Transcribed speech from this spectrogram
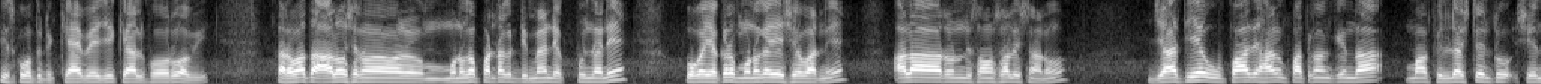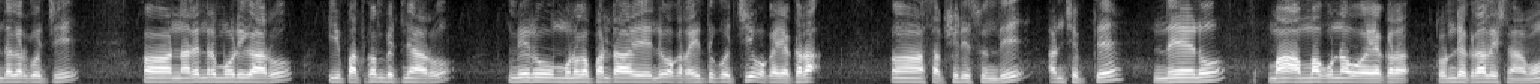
తీసుకుపోతుంటే క్యాబేజీ క్యాలిఫ్లవర్ అవి. తర్వాత ఆలోచన మునగ పంటకు డిమాండ్ ఎక్కువ ఉందని ఒక ఎకరం మునగ వేసేవాడిని. అలా రెండు సంవత్సరాలు ఇచ్చినాను జాతీయ ఉపాధి హామీ పథకం కింద మా ఫీల్డ్ అసిస్టెంట్ చేను దగ్గరకు వచ్చి నరేంద్ర మోడీ గారు ఈ పథకం పెట్టినారు. మీరు మునగ పంట ఒక రైతుకు వచ్చి ఒక ఎకరా సబ్సిడీ ఇస్తుంది అని చెప్తే నేను మా అమ్మకున్న ఒక ఎకరా రెండు ఎకరాలు ఇచ్చినాము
